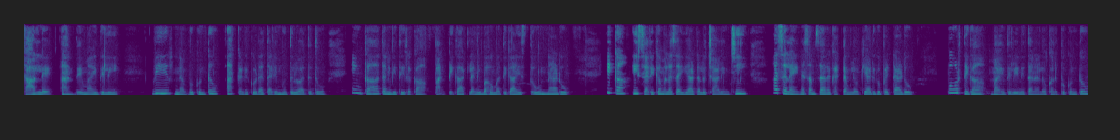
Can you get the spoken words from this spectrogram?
చాలే అంది మైథిలి. వీర్ నవ్వుకుంటూ అక్కడ కూడా తడి ముద్దులు అద్దుతూ ఇంకా తనివి తీరక పంటిఘాట్లని బహుమతిగా ఇస్తూ ఉన్నాడు. ఇక ఈ సరిగమల సయ్యాటలు చాలించి అసలైన సంసార ఘట్టంలోకి అడుగుపెట్టాడు. పూర్తిగా మైథిలిని తనలో కలుపుకుంటూ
